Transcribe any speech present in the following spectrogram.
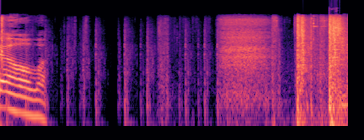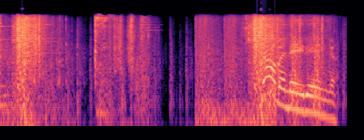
Kill! Dominating!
